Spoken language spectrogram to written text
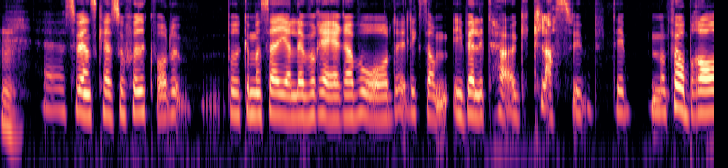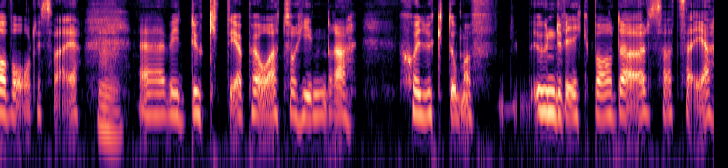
Mm. Eh, svensk hälso och sjukvård brukar man säga levererar vård liksom i väldigt hög klass. Vi, det, man får bra vård i Sverige. Mm. Eh, vi är duktiga på att förhindra sjukdom och undvikbar död så att säga.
